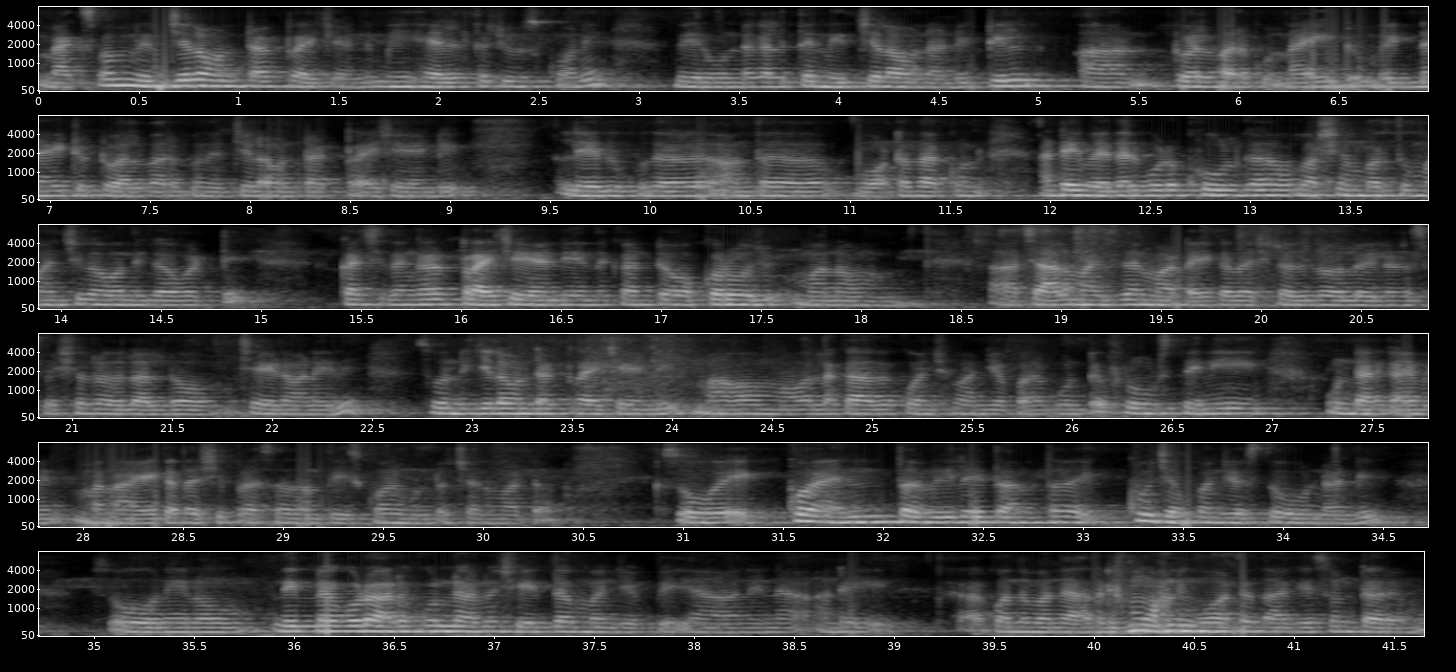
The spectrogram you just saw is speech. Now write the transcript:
మ్యాక్సిమం నిర్జల ఉంటాకు ట్రై చేయండి. మీ హెల్త్ చూసుకొని మీరు ఉండగలిగితే నిర్జల ఉండండి. టిల్ ట్వెల్వ్ వరకు నైట్ మిడ్ నైట్ ట్వెల్వ్ వరకు నిర్జల ఉంటాకు ట్రై చేయండి. లేదు కుదర అంత వాటర్ దాకుండా అంటే వెదర్ కూడా కూల్గా వర్షం పడుతూ మంచిగా ఉంది కాబట్టి ఖచ్చితంగా ట్రై చేయండి. ఎందుకంటే ఒక్కరోజు మనం చాలా మంచిదనమాట ఏకాదశి రోజులలో ఇలాంటి స్పెషల్ రోజులలో చేయడం అనేది. సో నిజలో ఉంటాక ట్రై చేయండి. మా మా వల్ల కాదు కొంచెం అని చెప్పి అనుకుంటే ఫ్రూట్స్ తిని ఉండడానికి ఐ మీన్ మన ఏకాదశి ప్రసాదం తీసుకొని ఉండొచ్చు అనమాట సో ఎక్కువ ఎంత వీలైతే అంత ఎక్కువ జపం చేస్తూ ఉండండి. సో నేను నిన్న కూడా అనుకున్నాను చేద్దామని చెప్పి. నిన్న అంటే కొంతమంది ఆల్రెడీ మార్నింగ్ వాటర్ తాగేసి ఉంటారేమో.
